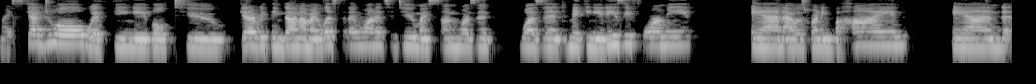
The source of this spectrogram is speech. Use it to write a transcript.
my schedule, with being able to get everything done on my list that I wanted to do. My son wasn't wasn't making it easy for me, and I was running behind. And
